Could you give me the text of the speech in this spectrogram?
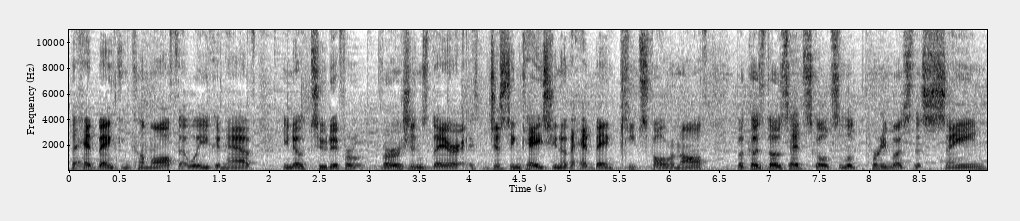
the headband can come off. That way you can have, you know, two different versions there just in case, you know, the headband keeps falling off because those head sculpts look pretty much the same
